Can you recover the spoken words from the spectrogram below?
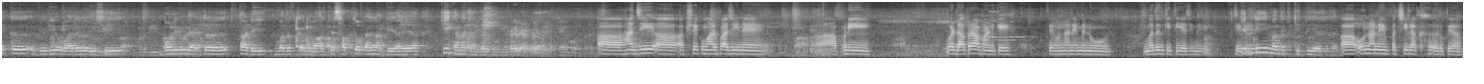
ਇੱਕ ਵੀਡੀਓ ਵਾਇਰਲ ਹੋਈ ਸੀ ਬਾਲੀਵੁੱਡ ਐਕਟਰ ਤੁਹਾਡੀ ਮਦਦ ਕਰਨ ਵਾਸਤੇ ਸਭ ਤੋਂ ਪਹਿਲਾਂ ਅੱਗੇ ਆਏ ਆ। ਕੀ ਕਹਿਣਾ ਚਾਹੁੰਦੇ ਹੋ? ਹਾਂਜੀ ਅਕਸ਼ੇ ਕੁਮਾਰ ਭਾਜੀ ਨੇ ਆਪਣੀ ਵੱਡਾ ਭਰਾ ਬਣ ਕੇ ਤੇ ਉਹਨਾਂ ਨੇ ਮੈਨੂੰ ਮਦਦ ਕੀਤੀ ਹੈ ਜੀ ਮੇਰੀ। ਜੀ ਬਿਲਕੁਲ। ਕਿੰਨੀ ਮਦਦ ਕੀਤੀ ਹੈ ਜੀ ਤੁਹਾਡੀ? ਅ, ਉਹਨਾਂ ਨੇ 25 ਲੱਖ ਰੁਪਇਆ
